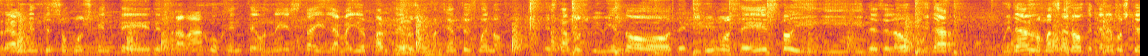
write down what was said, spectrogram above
Realmente somos gente de trabajo, gente honesta y la mayor parte de los comerciantes, bueno, estamos viviendo, vivimos de esto y, desde luego cuidar, cuidar lo más sagrado que tenemos, que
